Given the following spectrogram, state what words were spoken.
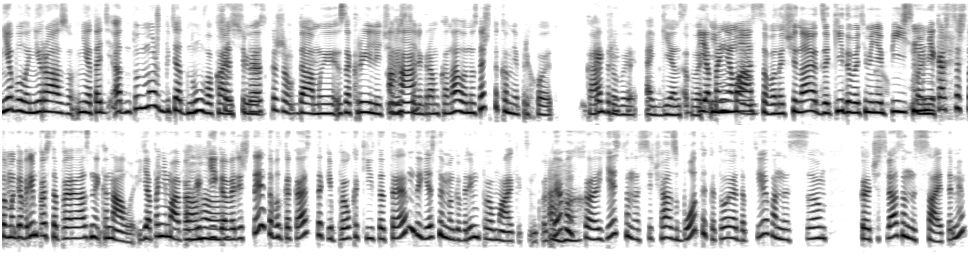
не было ни разу. Нет, од, од, может быть, одну вакансию. Сейчас тебе расскажу. Да, мы закрыли через ага. телеграм-каналы. Но знаешь, что ко мне приходит? кадровые агентства. Я и поняла. массово начинают закидывать меня письмами. Мне кажется, что мы говорим просто про разные каналы. Я понимаю, про ага. какие говоришь ты. Это вот как раз-таки про какие-то тренды, если мы говорим про маркетинг. Во-первых, ага. Э, есть у нас сейчас боты, которые адаптированы с короче, связаны с сайтами,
